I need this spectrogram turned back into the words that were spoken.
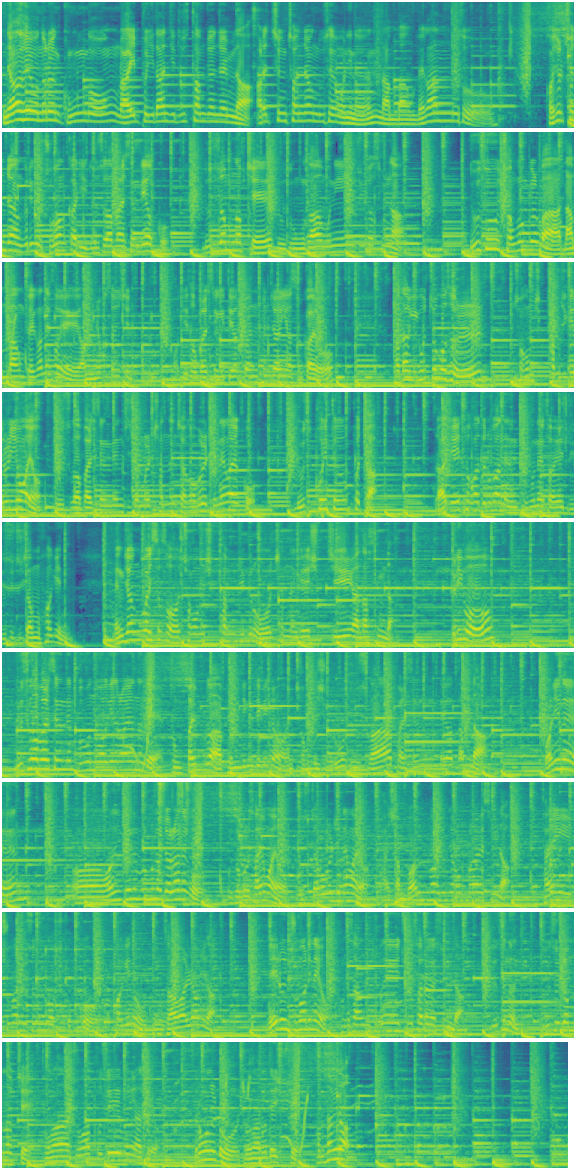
안녕하세요. 오늘은 공릉동 라이프 2단지 누수 탐전자입니다. 아래층 천장 누수의 원인은 난방 배관 누수. 거실 천장 그리고 주방까지 누수가 발생되었고 누수 전문 업체 누수공사 문의 주셨습니다. 누수 점검 결과 난방 배관에서의 압력 손실 어디서 발생이 되었던 현장이었을까요? 바닥 이곳저곳을 조금씩 탐지기를 이용하여 누수가 발생된 지점을 찾는 작업을 진행하였고 누수 포인트 포착 라디에이터가 들어가는 부분에서의 누수 지점 확인. 냉장고가 있어서 조금씩 탐지기로 찾는 게 쉽지 않았습니다. 그리고 누수가 발생된 부분 확인을 하였는데 동파이프가 밴딩되기 전 전부식으로 누수가 발생되었답니다. 원인은 어, 원인 되는 부분을 잘라내고 구석을 사용하여 보수 작업을 진행하여 다시 한번 확인 작업을 하였습니다. 다행히 추가 누수는 없었고 확인 후 공사 완료합니다 내일은 주말이네요. 항상 돈에 주사를 하겠습니다. 누수는 누수 전문 업체 동아 종합부수에 문의하세요. 그럼 오늘도 전화로 되십시오. 감사합니다.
